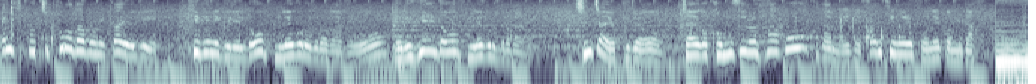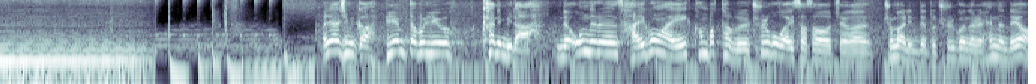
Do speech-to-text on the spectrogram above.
M 스포츠 프로다 보니까 여기 키드니 그릴도 블랙으로 들어가고 여기 휠도 블랙 으로 들어가요. 진짜 예쁘죠 자 이거 검수를 하고 그 다음에 이제 썬팅을 보낼 겁니다 안녕하십니까. BMW 칸입니다. 네, 오늘은 420i 컨버터블 출고가 있어서 제가 주말인데도 출근을 했는데요.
